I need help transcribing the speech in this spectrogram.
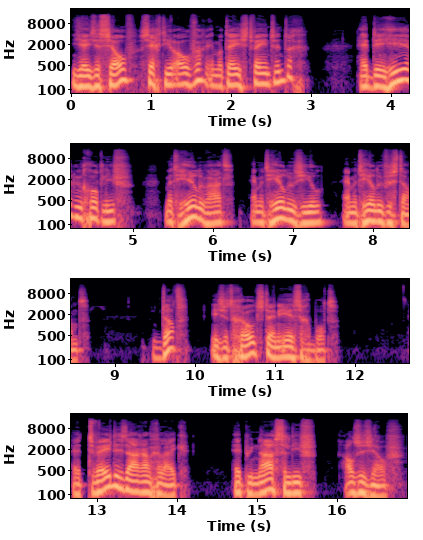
Jezus zelf zegt hierover in Matthäus 22: Heb de Heer uw God lief, met heel uw hart en met heel uw ziel en met heel uw verstand. Dat is het grootste en eerste gebod. Het tweede is daaraan gelijk. Heb uw naaste lief als uzelf.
